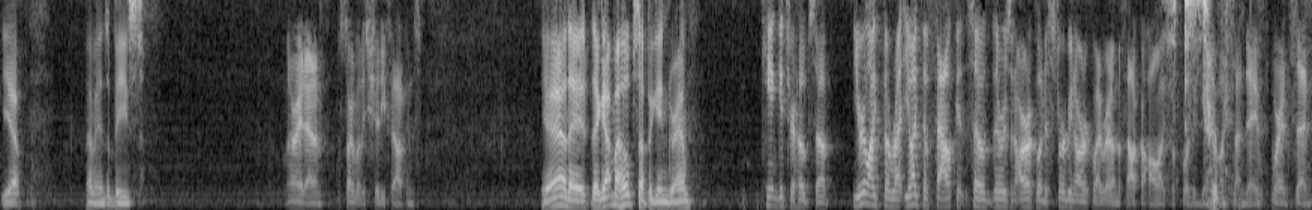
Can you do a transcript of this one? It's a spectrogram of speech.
Yeah, That man's a beast. All right, Adam. Let's talk about the shitty Falcons. Yeah, they they got my hopes up again, Graham. Can't get your hopes up. You're like the re- you like the Falcon. So there was an article, a disturbing article I read on the Falcoholic before the game on Sunday, where it said,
